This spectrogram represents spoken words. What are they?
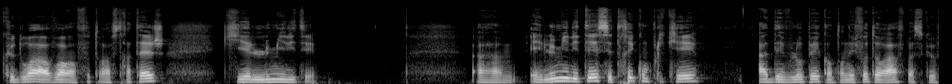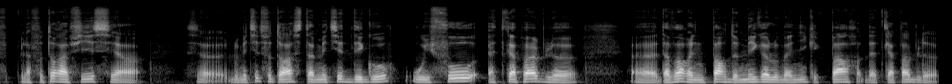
que doit avoir un photographe stratège, qui est l'humilité. Euh, et l'humilité, c'est très compliqué à développer quand on est photographe, parce que la photographie, c'est un le métier de photographe, c'est un métier d'ego où il faut être capable euh, d'avoir une part de mégalomanie quelque part, d'être capable.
